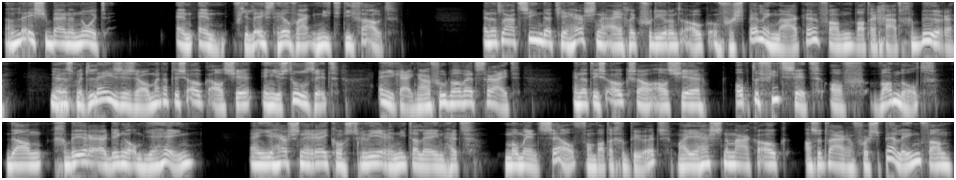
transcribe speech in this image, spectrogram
Dan lees je bijna nooit en en, of je leest heel vaak niet die fout. En dat laat zien dat je hersenen eigenlijk voortdurend ook een voorspelling maken van wat er gaat gebeuren. Ja. Dat is met lezen zo, maar dat is ook als je in je stoel zit en je kijkt naar een voetbalwedstrijd. En dat is ook zo als je op de fiets zit of wandelt, dan gebeuren er dingen om je heen. En je hersenen reconstrueren niet alleen het moment zelf van wat er gebeurt, maar je hersenen maken ook als het ware een voorspelling van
